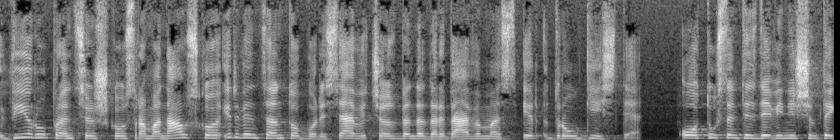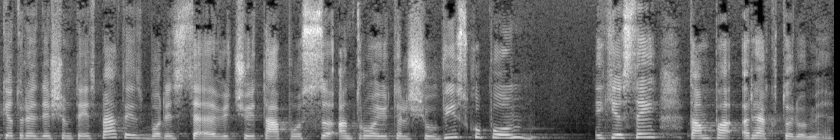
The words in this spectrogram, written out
vyrų Pranciškaus Ramanausko ir Vincento Borisevičiaus bendradarbiavimas ir draugystė. O 1940 metais Borisevičiui tapus antruoju telšių vyskupu, jisai tampa rektoriumi.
